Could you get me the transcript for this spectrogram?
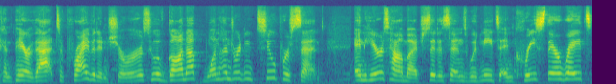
Compare that to private insurers who have gone up 102%. And here's how much Citizens would need to increase their rates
